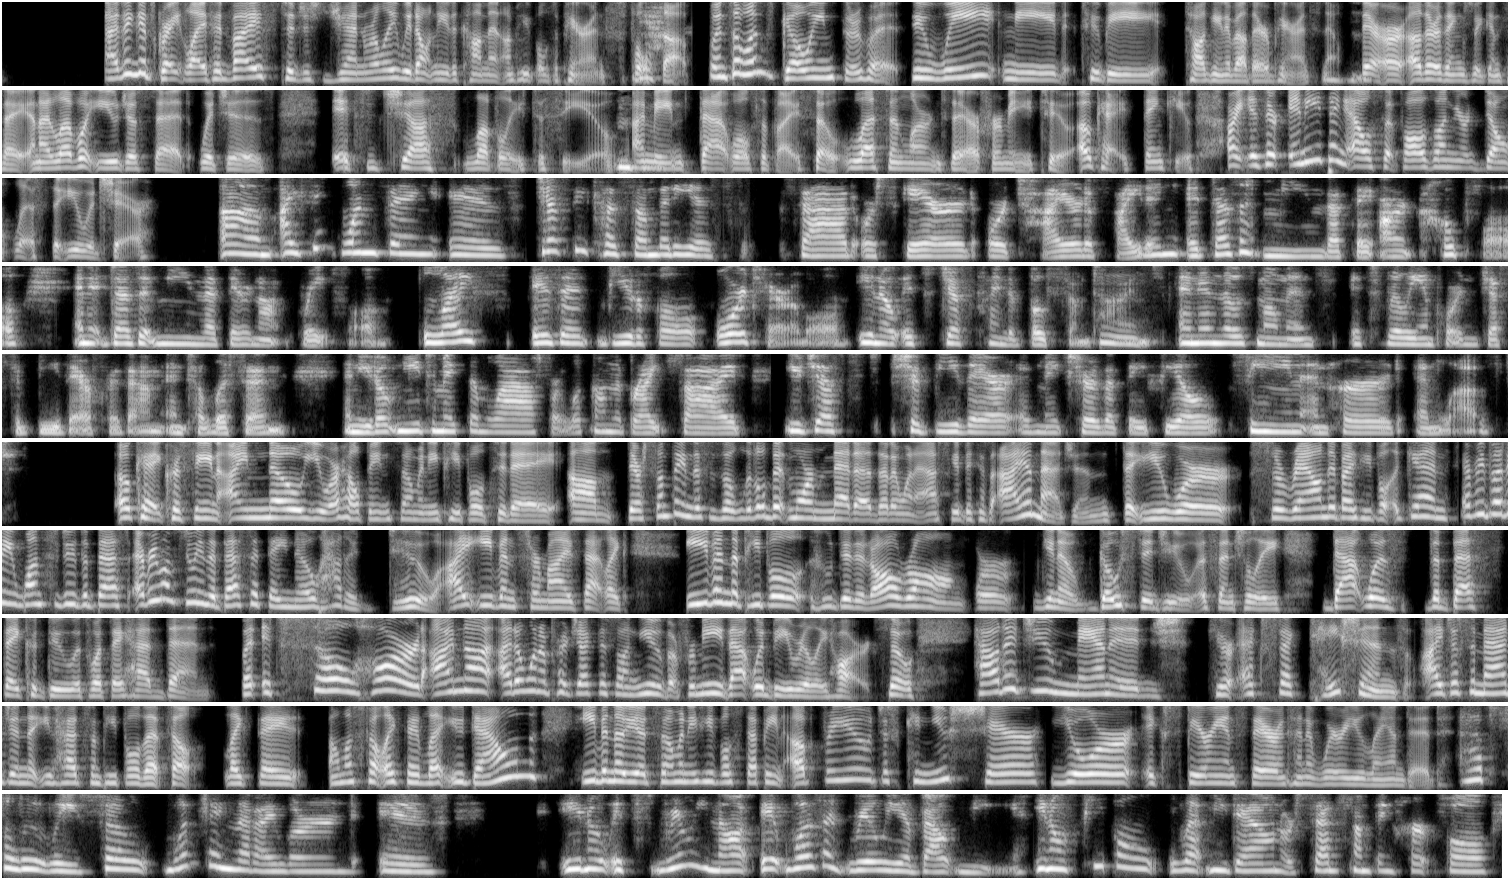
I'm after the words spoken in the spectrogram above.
I think it's great life advice to just generally, we don't need to comment on people's appearance, full yeah. stop. When someone's going through it, do we need to be talking about their appearance? No, mm-hmm. there are other things we can say. And I love what you just said, which is it's just lovely to see you. Mm-hmm. I mean, that will suffice. So, lesson learned there for me too. Okay, thank you. All right. Is there anything else that falls on your don't list that you would share? Um, I think one thing is just because somebody is sad or scared or tired of fighting, it doesn't mean that they aren't hopeful and it doesn't mean that they're not grateful. Life isn't beautiful or terrible. You know, it's just kind of both sometimes. Mm. And in those moments, it's really important just to be there for them and to listen. And you don't need to make them laugh or look on the bright side. You just should be there and make sure that they feel seen and heard and loved. Okay, Christine, I know you are helping so many people today. Um, there's something, this is a little bit more meta that I want to ask you because I imagine that you were surrounded by people. Again, everybody wants to do the best. Everyone's doing the best that they know how to do. I even surmise that, like, even the people who did it all wrong or, you know, ghosted you essentially, that was the best they could do with what they had then but it's so hard. I'm not, I don't want to project this on you, but for me, that would be really hard. So, how did you manage your expectations? I just imagine that you had some people that felt like they almost felt like they let you down, even though you had so many people stepping up for you. Just can you share your experience there and kind of where you landed? Absolutely. So, one thing that I learned is you know, it's really not, it wasn't really about me. You know, if people let me down or said something hurtful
